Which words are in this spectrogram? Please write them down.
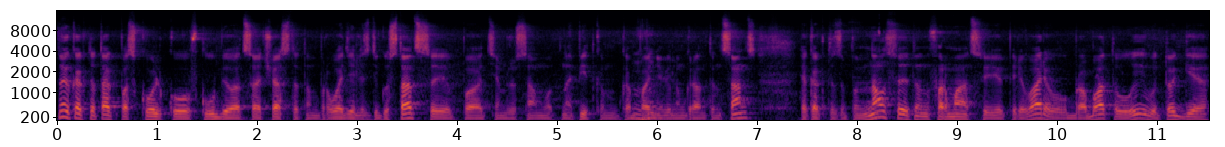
Ну и как-то так, поскольку в клубе у отца часто там проводились дегустации по тем же самым вот напиткам компании uh-huh. William Grant Sons, я как-то запоминал всю эту информацию, ее переваривал, обрабатывал, и в итоге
